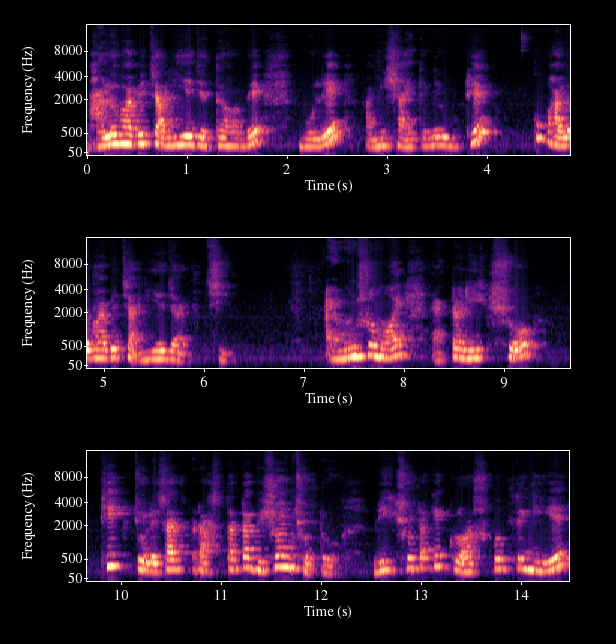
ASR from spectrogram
ভালোভাবে চালিয়ে যেতে হবে বলে আমি সাইকেলে উঠে খুব ভালোভাবে চালিয়ে যাচ্ছি। এমন সময় একটা রিক্সো ঠিক চলে রাস্তাটা ভীষণ ছোট। রিক্সোটাকে ক্রস করতে গিয়ে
